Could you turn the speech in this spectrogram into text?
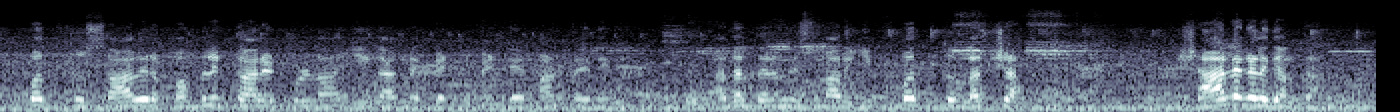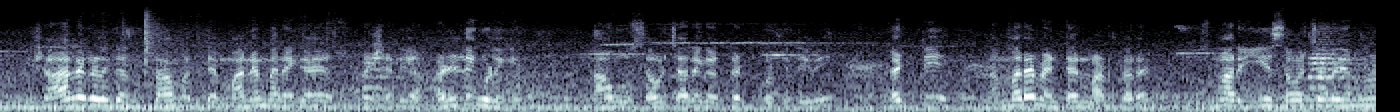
ಇಪ್ಪತ್ತು ಸಾವಿರ ಪಬ್ಲಿಕ್ ಟಾಯ್ಲೆಟ್ಗಳನ್ನ ಈಗಾಗಲೇ ಕಟ್ಟಿ ಮೇಂಟೈನ್ ಮಾಡ್ತಾ ಇದ್ದೀವಿ. ಅದಲ್ಲದೆ ಸುಮಾರು ಇಪ್ಪತ್ತು ಲಕ್ಷ ಶಾಲೆಗಳಿಗಂತ ಶಾಲೆಗಳಿಗಂತ ಮತ್ತು ಮನೆ ಮನೆಗೆ ಸ್ಪೆಷಲಿ ಹಳ್ಳಿಗಳಿಗೆ ನಾವು ಶೌಚಾಲಯ ಕಟ್ಟಿಕೊಟ್ಟಿದ್ದೀವಿ ಕಟ್ಟಿ ನಮ್ಮರೇ ಮೇಂಟೈನ್ ಮಾಡ್ತಾರೆ. ಸುಮಾರು ಈ ಶೌಚಾಲಯವನ್ನು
